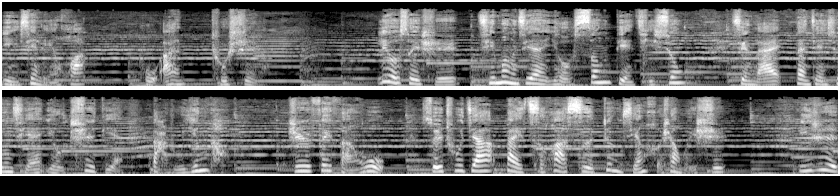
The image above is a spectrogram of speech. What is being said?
引现莲花，普安出世了。六岁时，其梦见有僧点其胸，醒来但见胸前有赤点，大如樱桃，知非凡物。随出家拜慈化寺正贤和尚为师。一日，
